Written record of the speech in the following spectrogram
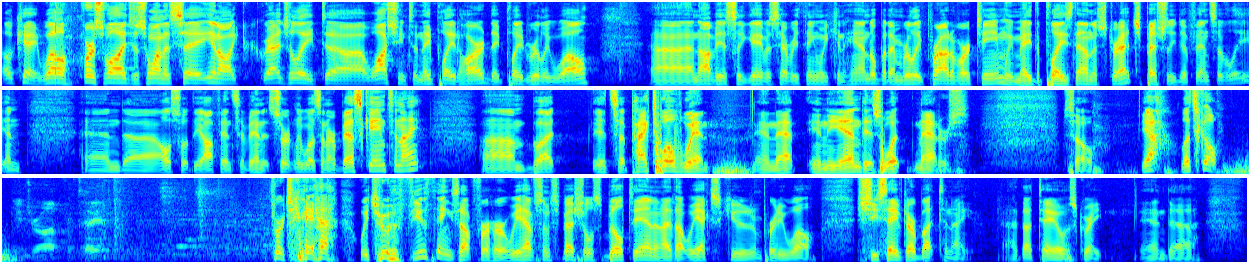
Okay, well, first of all, I just want to say, you know, I congratulate uh, Washington. They played hard, they played really well, uh, and obviously gave us everything we can handle. But I'm really proud of our team. We made the plays down the stretch, especially defensively, and, and uh, also at the offensive end. It certainly wasn't our best game tonight, um, but it's a Pac 12 win, and that, in the end, is what matters. So, yeah, let's go. For Taya, we drew a few things up for her. We have some specials built in, and I thought we executed them pretty well. She saved our butt tonight. I thought Taya was great, and uh,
